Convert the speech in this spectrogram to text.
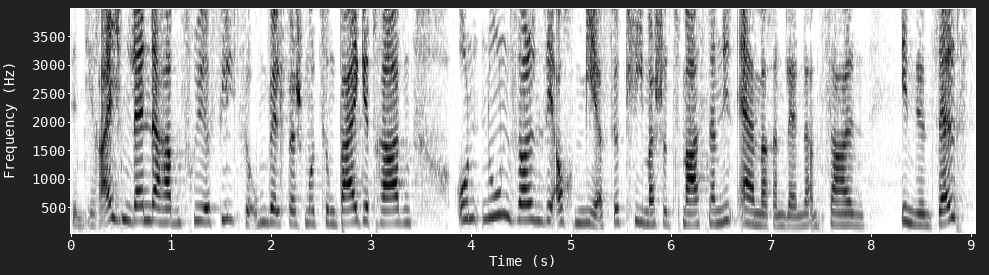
Denn die reichen Länder haben früher viel zur Umweltverschmutzung beigetragen und nun sollen sie auch mehr für Klimaschutzmaßnahmen in ärmeren Ländern zahlen. Indien selbst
